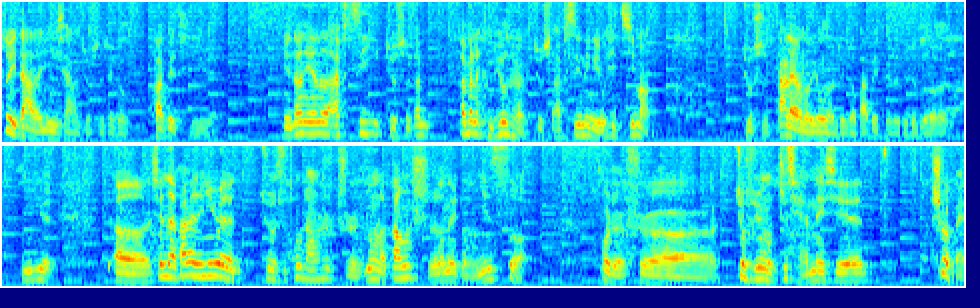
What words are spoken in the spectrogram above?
最大的印象就是这个八 bit 音乐，因为当年的 FC 就是 Fam- Family Computer，就是 FC 那个游戏机嘛，就是大量的用了这个八 bit 的这个音乐。呃，现在八 bit 的音乐就是通常是指用了当时的那种音色，或者是就是用之前那些设备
